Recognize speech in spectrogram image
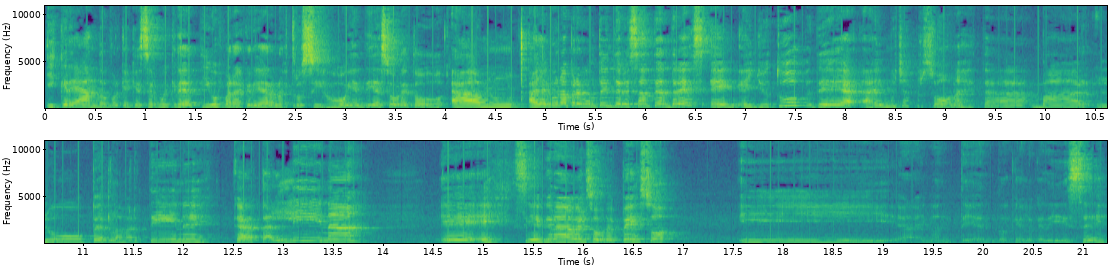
y creando, porque hay que ser muy creativos para criar a nuestros hijos hoy en día sobre todo. ¿Hay alguna pregunta interesante, Andrés? En, YouTube de, hay muchas personas, está Mar Lu, Perla Martínez, Catalina, eh, si es grave el sobrepeso y... Ay, no entiendo qué es lo que dice.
